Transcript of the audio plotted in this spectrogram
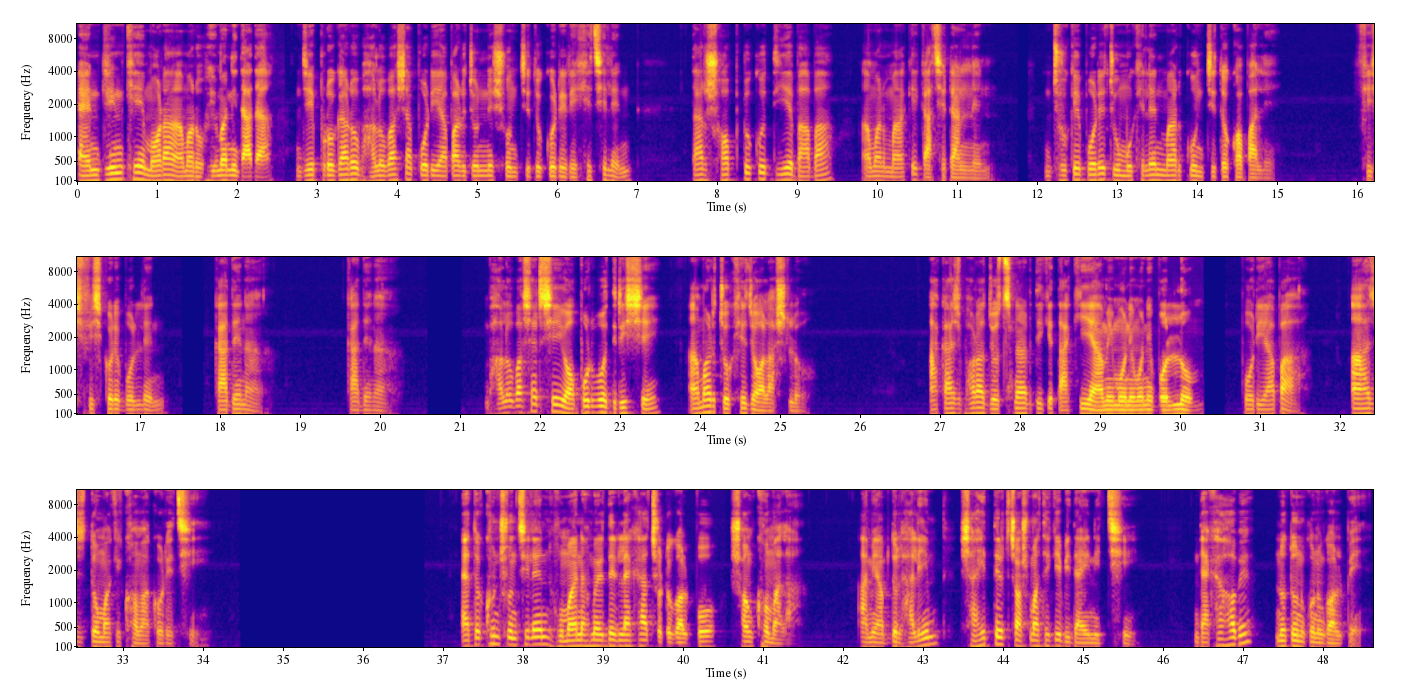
অ্যান্ড্রিন খেয়ে মরা আমার অভিমানী দাদা যে প্রগাঢ় ভালোবাসা পরিয়াপার জন্যে সঞ্চিত করে রেখেছিলেন তার সবটুকু দিয়ে বাবা আমার মাকে কাছে টানলেন। ঝুঁকে পড়ে চুমু খেলেন মার কুঞ্চিত কপালে। ফিসফিস করে বললেন, কাঁদে না কাঁদে না। ভালোবাসার সেই অপূর্ব দৃশ্যে আমার চোখে জল আসলো। আকাশ ভরা জ্যোৎস্নার দিকে তাকিয়ে আমি মনে মনে বললুম পরিয়াপা আজ তোমাকে ক্ষমা করেছি। এতক্ষণ শুনছিলেন হুমায়ুন আহমেদের লেখা ছোট গল্প, শঙ্খমালা। আমি আব্দুল হালিম, সাহিত্যের চশমা থেকে বিদায় নিচ্ছি। দেখা হবে নতুন কোনো গল্পে।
